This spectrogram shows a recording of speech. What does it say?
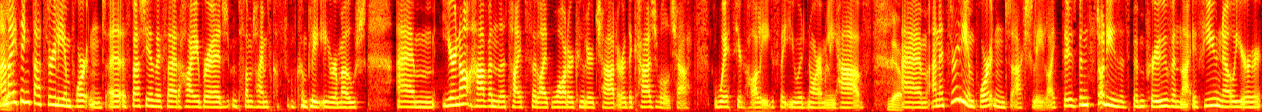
and yeah. I think that's really important, uh, especially as I said, hybrid, sometimes completely remote. Um, you're not having the types of like water cooler chat or the casual chats with your colleagues that you would normally have. Yeah. Um, and it's really important, actually. Like, there's been studies, it's been proven that if you know your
